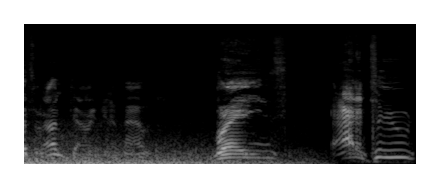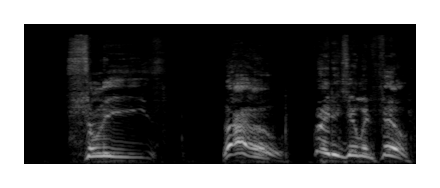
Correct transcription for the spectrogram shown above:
That's what I'm talking about. Brains, attitude, sleaze. Oh, greetings, human filth.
